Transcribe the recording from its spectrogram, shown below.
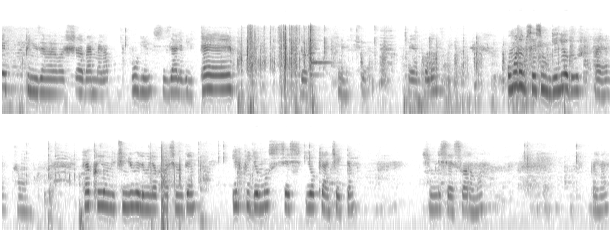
Hepinize merhaba arkadaşlar ben Merhaba. Bugün sizlerle birlikte Dur Şimdi şöyle yapalım. Umarım sesim geliyordur. Aynen tamam. Hacker'lığın 3. bölümüyle karşınızdayım. İlk videomuz ses yokken çektim. Şimdi ses var ama. Aynen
